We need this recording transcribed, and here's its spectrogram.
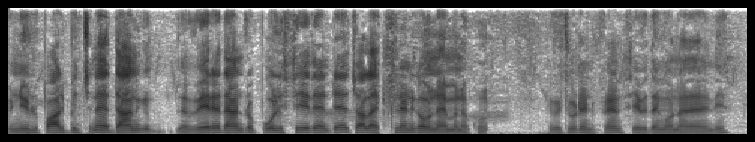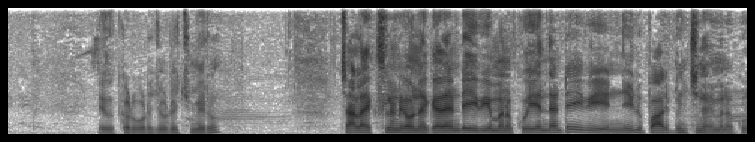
నీళ్ళు పారిపించిన దానికి వేరే దాంట్లో పోలిస్తే ఏదంటే చాలా ఎక్సలెంట్గా ఉన్నాయి మనకు. ఇవి చూడండి ఫ్రెండ్స్ ఏ విధంగా ఉన్నది అనేది ఇవి ఇక్కడ కూడా చూడొచ్చు మీరు. చాలా ఎక్సలెంట్గా ఉన్నాయి కదండి. ఇవి మనకు ఏంటంటే ఇవి నీళ్ళు పారిపించినాయి మనకు.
